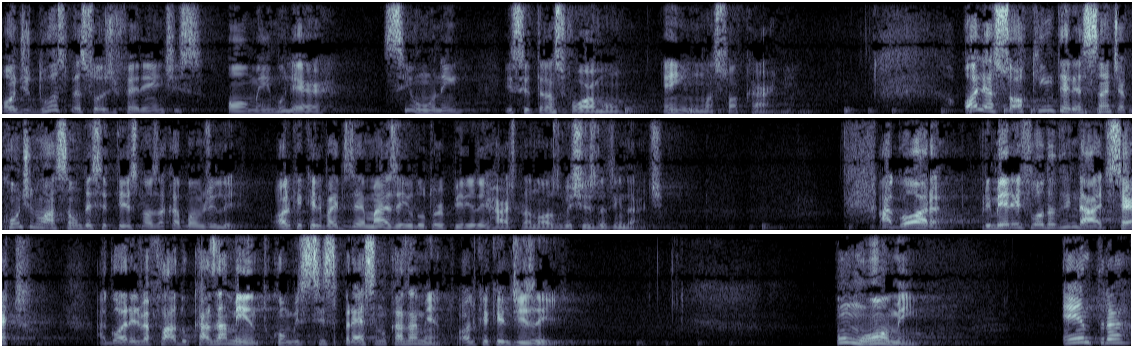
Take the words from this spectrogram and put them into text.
onde duas pessoas diferentes, homem e mulher, se unem e se transformam em uma só carne. Olha só que interessante a continuação desse texto que nós acabamos de ler. Olha o que ele vai dizer mais aí, o Dr. Pirelli Hart, para nós, o vestígio da Trindade. Agora, primeiro ele falou da Trindade, certo? Agora ele vai falar do casamento, como isso se expressa no casamento. Olha o que ele diz aí. Um homem entra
